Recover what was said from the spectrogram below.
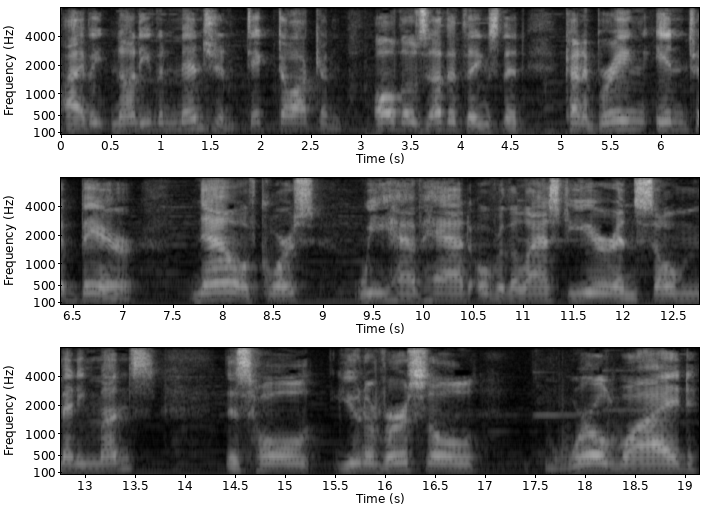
I've not even mentioned TikTok and all those other things that kind of bring into bear. Now, of course, we have had over the last year and so many months this whole universal worldwide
